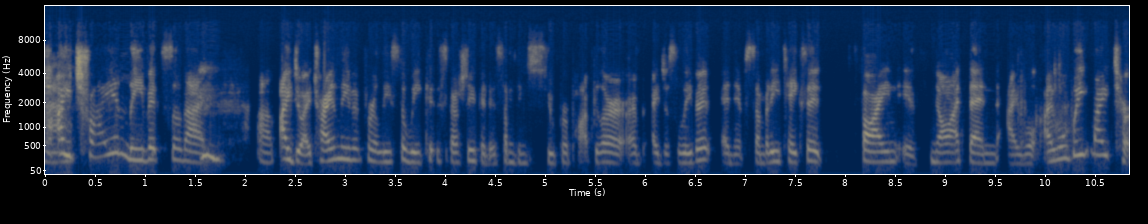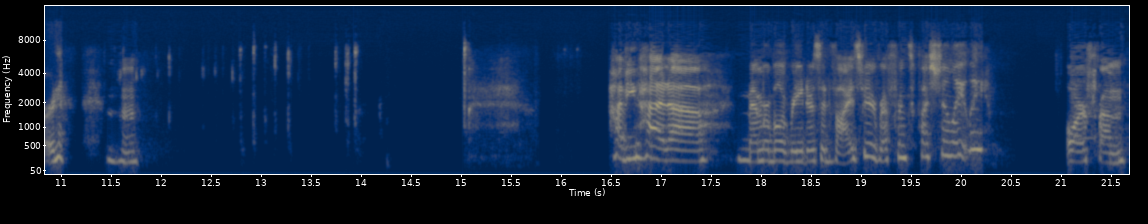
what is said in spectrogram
I try and leave it so that. Um, I do. I try and leave it for at least a week, especially if it is something super popular. I, I just leave it, and if somebody takes it, fine. If not, then I will. I will wait my turn. Mm-hmm. Have you had a memorable reader's advisory reference question lately, or from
